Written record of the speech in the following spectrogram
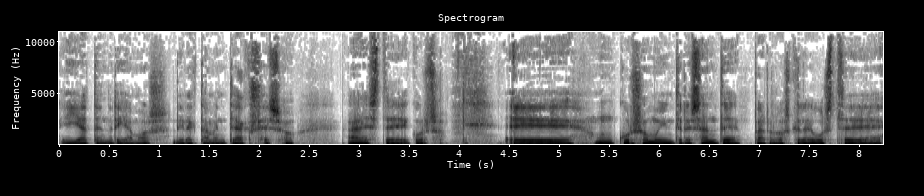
y ya tendríamos directamente acceso a este curso. un curso muy interesante para los que les guste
